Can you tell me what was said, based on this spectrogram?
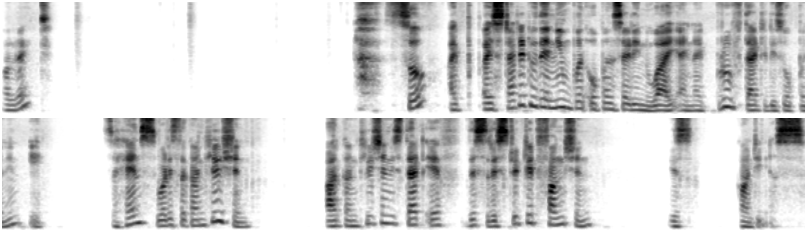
All right so I, I started with a new open set in Y and I proved that it is open in A. So hence, what is the conclusion? Our conclusion is that if this restricted function is continuous.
